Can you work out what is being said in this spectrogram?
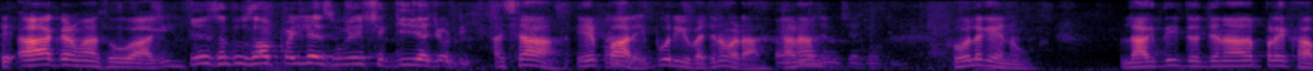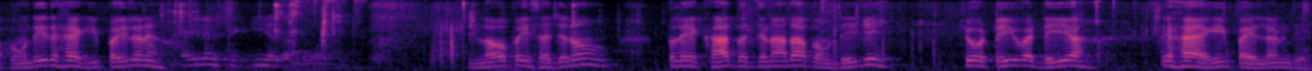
ਤੇ ਆਹ ਕਿਣਵਾ ਸੂ ਆ ਗਈ। ਇਹ ਸੰਧੂ ਸਾਹਿਬ ਪਹਿਲੇ ਸੂਏ ਛੱਗੀ ਆ ਝੋਟੀ। ਅੱਛਾ ਇਹ ਭਾਰੀ ਭੂਰੀ ਵਜਨ ਬੜਾ ਹਨਾ? ਵਜਨ ਚ ਆ ਝੋਟੀ। ਖੁੱਲ ਗਏ ਨੂੰ ਲੱਗਦੀ ਦੂਜੇ ਨਾਲ ਭਲੇਖਾ ਪਾਉਂਦੀ ਤੇ ਹੈਗੀ ਪਹਿਲਣ ਪਹਿਲੇ ਛੱਗੀ ਆ ਸੰਧੂ ਲਓ ਭਈ ਸੱਜਣੋ ਭਲੇਖਾ ਦੂਜਣਾ ਦਾ ਪਾਉਂਦੀ ਜੀ। ਝੋਟੀ ਵੱਡੀ ਆ। ਤੇ ਹੈਗੀ ਪਹਿਲਣ ਜੇ।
